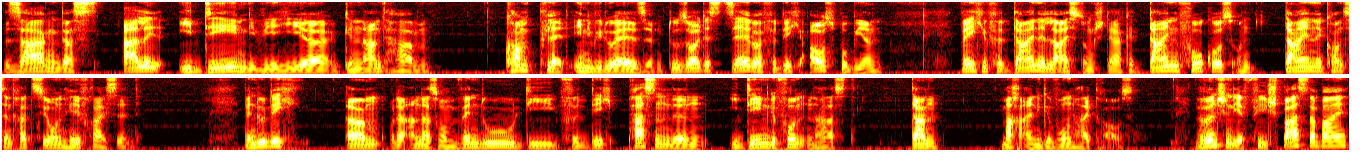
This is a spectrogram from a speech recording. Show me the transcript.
sagen, dass alle Ideen, die wir hier genannt haben, komplett individuell sind. Du solltest selber für dich ausprobieren, welche für deine Leistungsstärke, deinen Fokus und deine Konzentration hilfreich sind. Wenn du dich, ähm, oder andersrum, wenn du die für dich passenden Ideen gefunden hast, dann mach eine Gewohnheit draus. Wir wünschen dir viel Spaß dabei,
